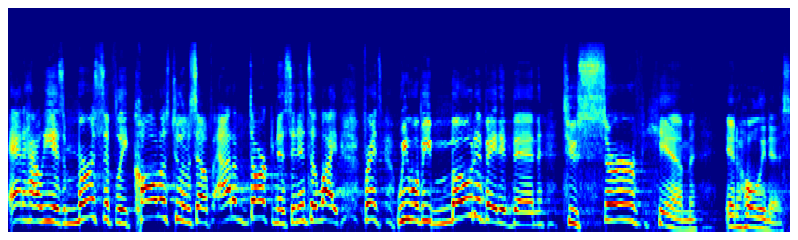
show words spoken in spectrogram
and how he has mercifully called us to himself out of darkness and into light, friends, we will be motivated then to serve him in holiness.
